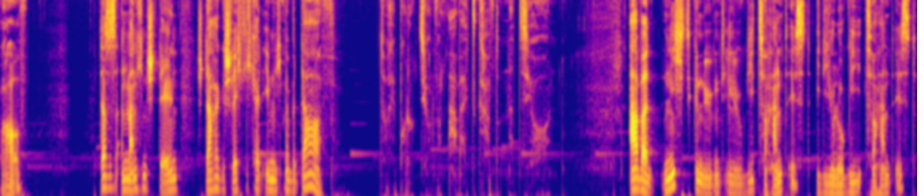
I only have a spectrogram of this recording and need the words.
Worauf? Dass es an manchen Stellen starrer Geschlechtlichkeit eben nicht mehr bedarf. Zur Reproduktion von Arbeitskraft aber nicht genügend Ideologie zur Hand ist, Ideologie zur Hand ist,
